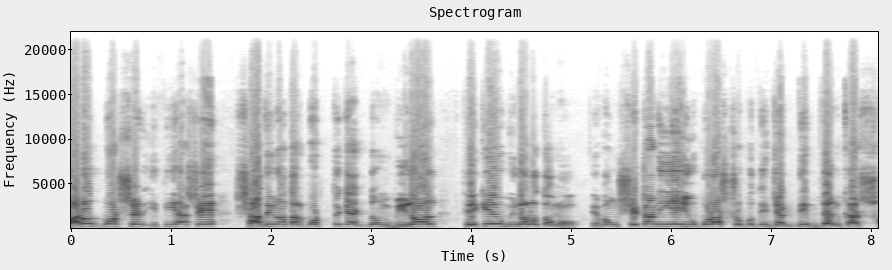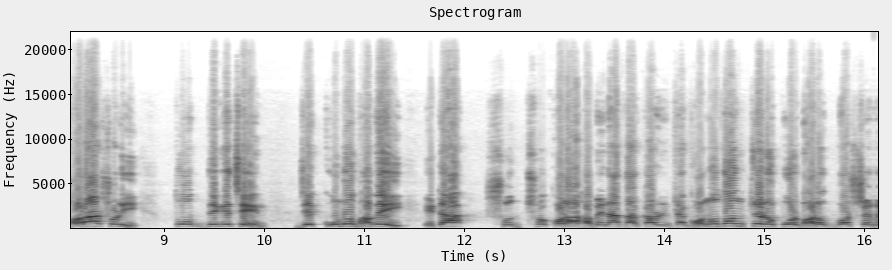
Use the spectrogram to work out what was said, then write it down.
ভারতবর্ষের ইতিহাসে স্বাধীনতার পর থেকে একদম বিরল থেকেও বিরলতম এবং সেটা নিয়েই উপরাষ্ট্রপতি জগদীপ ধনকর সরাসরি তোপ দেখেছেন যে কোনোভাবেই এটা সহ্য করা হবে না। তার কারণ এটা গণতন্ত্রের ওপর, ভারতবর্ষের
